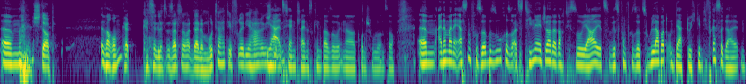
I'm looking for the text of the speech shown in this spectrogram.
Ähm, Stopp. warum? Kann, kannst du den letzten Satz nochmal? Deine Mutter hat dir früher die Haare geschnitten? Ja, als ich ein kleines Kind war, so in der Grundschule und so. Ähm, einer meiner ersten Friseurbesuche, so als Teenager, da dachte ich so, ja, jetzt wirst du vom Friseur zugelabert und der hat durchgehend die Fresse gehalten.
